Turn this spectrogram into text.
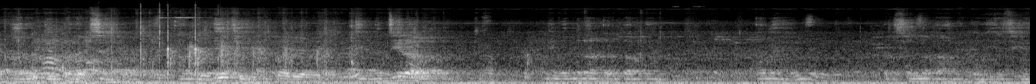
આરોગ્યપ્રદ છે અને તેથી, એ મંજીરાની વંદના કરતા પણ અમે પ્રસન્નતા અનુભવીએ છીએ.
